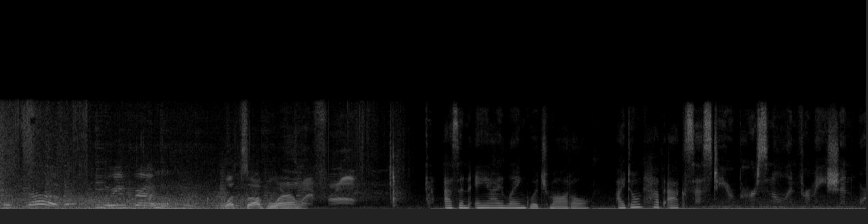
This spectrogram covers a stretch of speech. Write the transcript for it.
What's up? Where are you from? What's up? Where am I? From? As an AI language model, I don't have access to your personal information or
